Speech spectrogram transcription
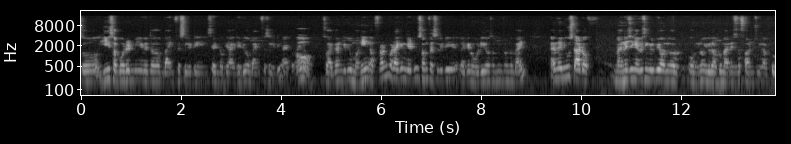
So he supported me with a bank facility. He said, "Okay, I'll get you a bank facility." I, Oh. so I can't give you money upfront, but I can get you some facility like an OD or something from the bank, and then you start off. managing everything will be on your own. You know, you'll have to manage the funds, you'll have to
